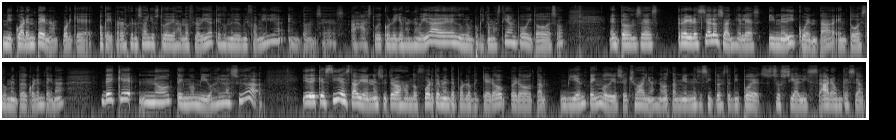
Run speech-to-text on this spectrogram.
mi cuarentena, porque, ok, para los que no saben, yo estuve viajando a Florida, que es donde vive mi familia, entonces, ajá, estuve con ellos las navidades, duré un poquito más tiempo y todo eso. Entonces, regresé a Los Ángeles y me di cuenta, en todo este momento de cuarentena, de que no tengo amigos en la ciudad. Y de que sí está bien, estoy trabajando fuertemente por lo que quiero, pero también tengo 18 años, ¿no? También necesito este tipo de socializar, aunque sea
